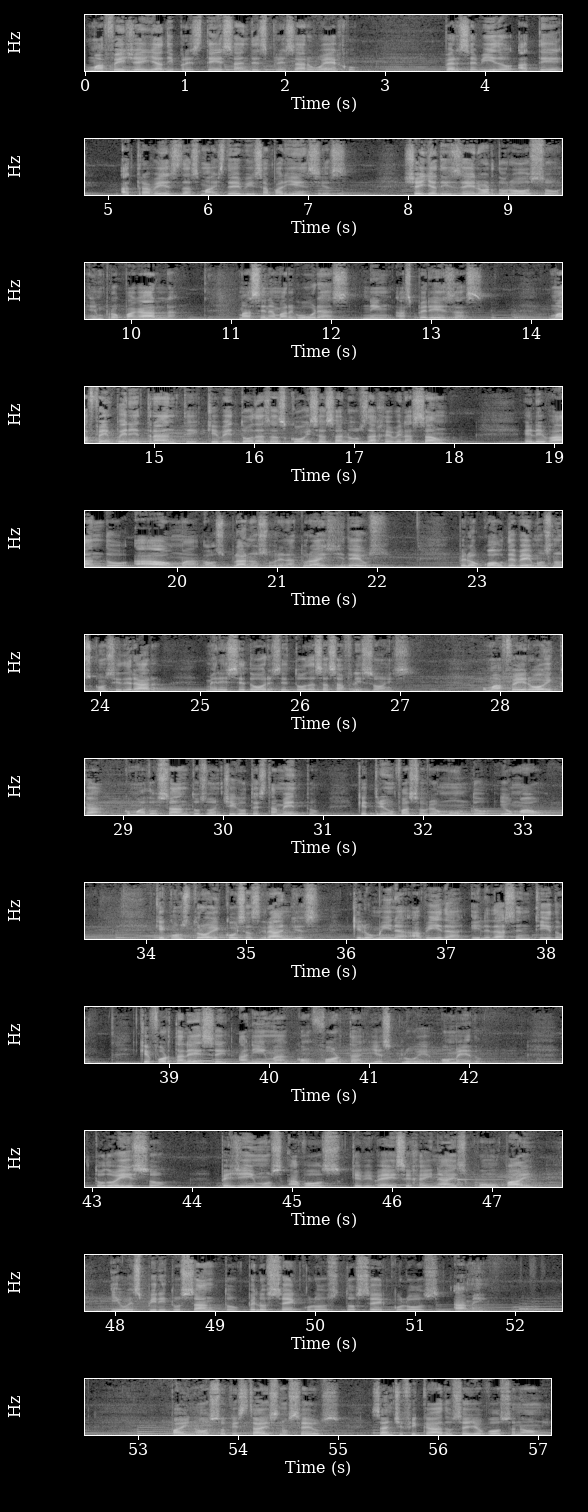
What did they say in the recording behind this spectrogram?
Uma fé cheia de presteza em desprezar o erro percebido até através das mais débeis aparências, cheia de zelo ardoroso em propagá-la, mas sem amarguras nem asperezas. Uma fé penetrante que vê todas as coisas à luz da revelação, elevando a alma aos planos sobrenaturais de Deus, pelo qual devemos nos considerar merecedores de todas as aflições. Uma fé heroica como a dos santos do Antigo Testamento, que triunfa sobre o mundo e o mal que constrói coisas grandes, que ilumina a vida e lhe dá sentido, que fortalece, anima, conforta e exclui o medo. Tudo isso pedimos a vós que viveis e reinais com o Pai e o Espírito Santo pelos séculos dos séculos. Amém. Pai nosso que estais nos céus, santificado seja o vosso nome.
